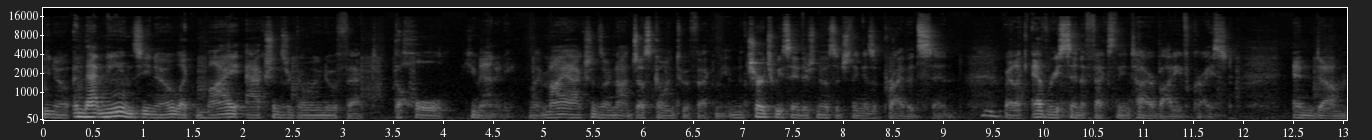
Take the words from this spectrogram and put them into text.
you know and that means you know like my actions are going to affect the whole humanity like my actions are not just going to affect me. In the church we say there's no such thing as a private sin mm-hmm. right? Like every sin affects the entire body of christ. And um,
